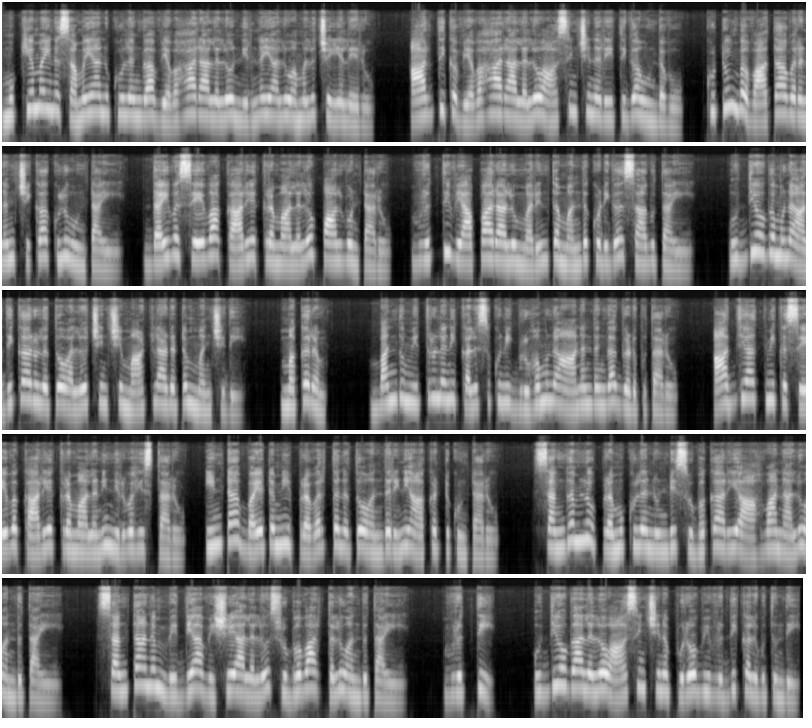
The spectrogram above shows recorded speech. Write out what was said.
ముఖ్యమైన సమయానుకూలంగా వ్యవహారాలలో నిర్ణయాలు అమలు చెయ్యలేరు ఆర్థిక వ్యవహారాలలో ఆశించిన రీతిగా ఉండవు. కుటుంబ వాతావరణం చికాకులు ఉంటాయి. దైవ సేవా కార్యక్రమాలలో పాల్గొంటారు. వృత్తి వ్యాపారాలు మరింత మందకొడిగా సాగుతాయి. ఉద్యోగమున అధికారులతో ఆలోచించి మాట్లాడటం మంచిది. మకరం. బంధుమిత్రులని కలుసుకుని గృహమున ఆనందంగా గడుపుతారు. ఆధ్యాత్మిక సేవ కార్యక్రమాలని నిర్వహిస్తారు. ఇంటా బయట మీ ప్రవర్తనతో అందరినీ ఆకట్టుకుంటారు. సంఘంలో ప్రముఖుల నుండి శుభకార్య ఆహ్వానాలు అందుతాయి. సంతానం విద్యా విషయాలలో శుభవార్తలు అందుతాయి. వృత్తి. ఉద్యోగాలలో ఆశించిన పురోభివృద్ధి కలుగుతుంది.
